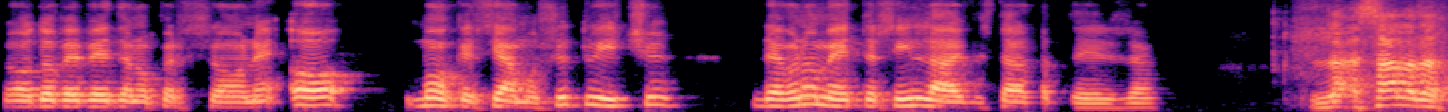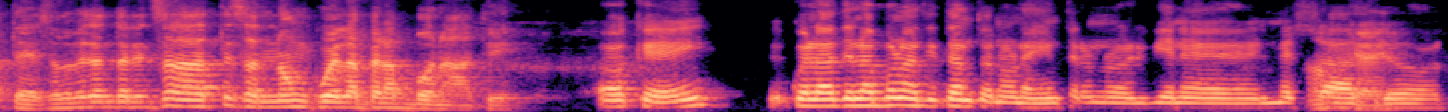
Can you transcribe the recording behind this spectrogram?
o dove vedono persone o mo che siamo su Twitch, devono mettersi in live sala d'attesa. La sala d'attesa, dovete andare in sala d'attesa, non quella per abbonati. Ok, quella dell'abbonati tanto non entrano, non gli viene il messaggio. Okay.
